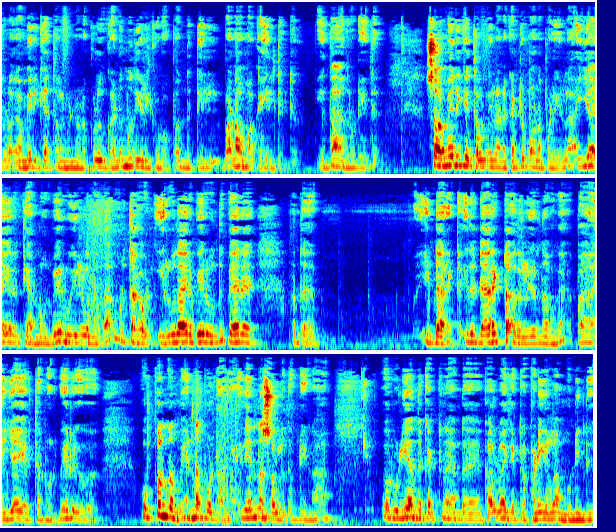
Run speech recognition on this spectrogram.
தொடங்க அமெரிக்கா தலைமையிலான குழுவுக்கு அனுமதி அளிக்கும் ஒப்பந்தத்தில் பனாமா கையெழுத்திட்டது. இதுதான் அதனுடைய இது ஸோ அமெரிக்க தலைமையிலான கட்டுமான பணிகளில் ஐயாயிரத்தி அறநூறு பேர் உயிரிழந்ததாக ஒரு தகவல். இருபதாயிரம் பேர் வந்து வேறு அந்த இன்டைரக்ட் இது டைரெக்டாக அதில் இருந்தவங்க இப்போ ஐயாயிரத்தி அறநூறு பேர் ஒப்பந்தம் என்ன போட்டாங்க இது என்ன சொல்லுது அப்படின்னா ஒரு வழியாக அந்த கட்டின அந்த கால்வாய் கட்டுற பணிகள்லாம் முடிந்து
